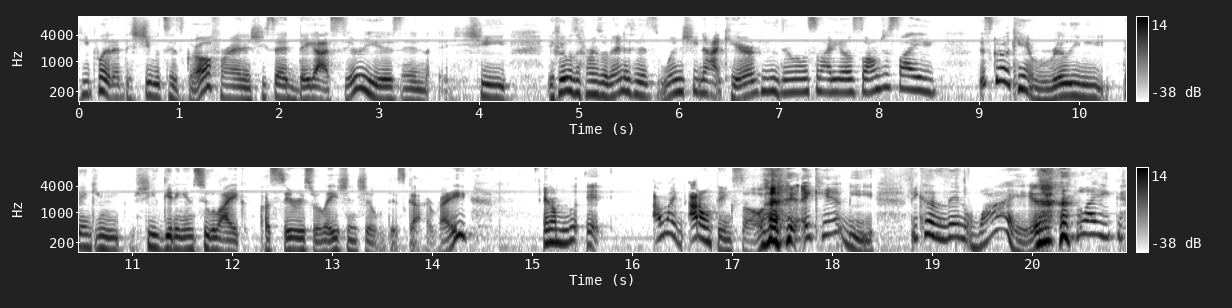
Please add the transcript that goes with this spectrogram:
he put that she was his girlfriend, and she said they got serious, and she, if it was a friends with benefits, wouldn't she not care if he was dealing with somebody else? So I'm just like this girl can't really be thinking she's getting into like a serious relationship with this guy, right? And I'm I'm like, I don't think so. it can't be because then why? like,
